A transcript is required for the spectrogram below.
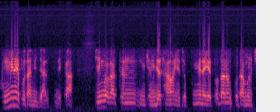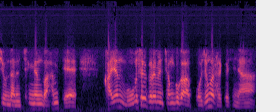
국민의 부담이지 않습니까? 지금과 같은 경제 상황에서 국민에게 또 다른 부담을 지운다는 측면과 함께 과연 무엇을 그러면 정부가 보증을 할 것이냐.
